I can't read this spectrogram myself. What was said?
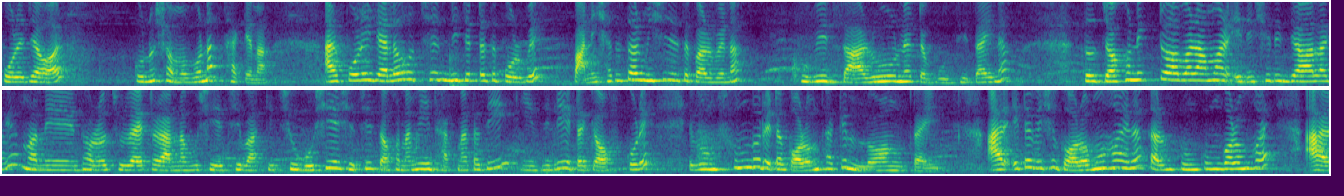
পড়ে যাওয়ার কোনো সম্ভাবনা থাকে না। আর পড়ে গেলেও হচ্ছে নিচেরটাতে পড়বে। পানির সাথে তো আর মিশে যেতে পারবে না। খুবই দারুণ একটা বুদ্ধি, তাই না? তো যখন একটু আবার আমার এদিক সেদিক যাওয়া লাগে মানে ধরো চুলায় একটা রান্না বসিয়েছি বা কিছু বসিয়ে এসেছি, তখন আমি এই ঢাকনাটা দিয়ে ইজিলি এটাকে অফ করে এবং সুন্দর এটা গরম থাকে লং টাইম আর এটা বেশি গরমও হয় না, কারণ কুমকুম গরম হয়, আর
